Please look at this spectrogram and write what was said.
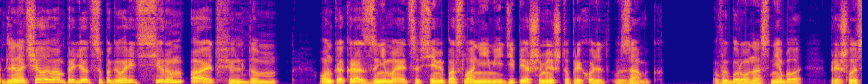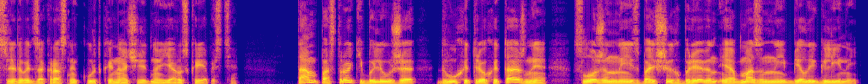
«Для начала вам придется поговорить с Сиром Айтфильдом. Он как раз занимается всеми посланиями и депешами, что приходят в замок. Выбора у нас не было». Пришлось следовать за красной курткой на очередной ярус крепости. Там постройки были уже двух- и трехэтажные, сложенные из больших бревен и обмазанные белой глиной.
